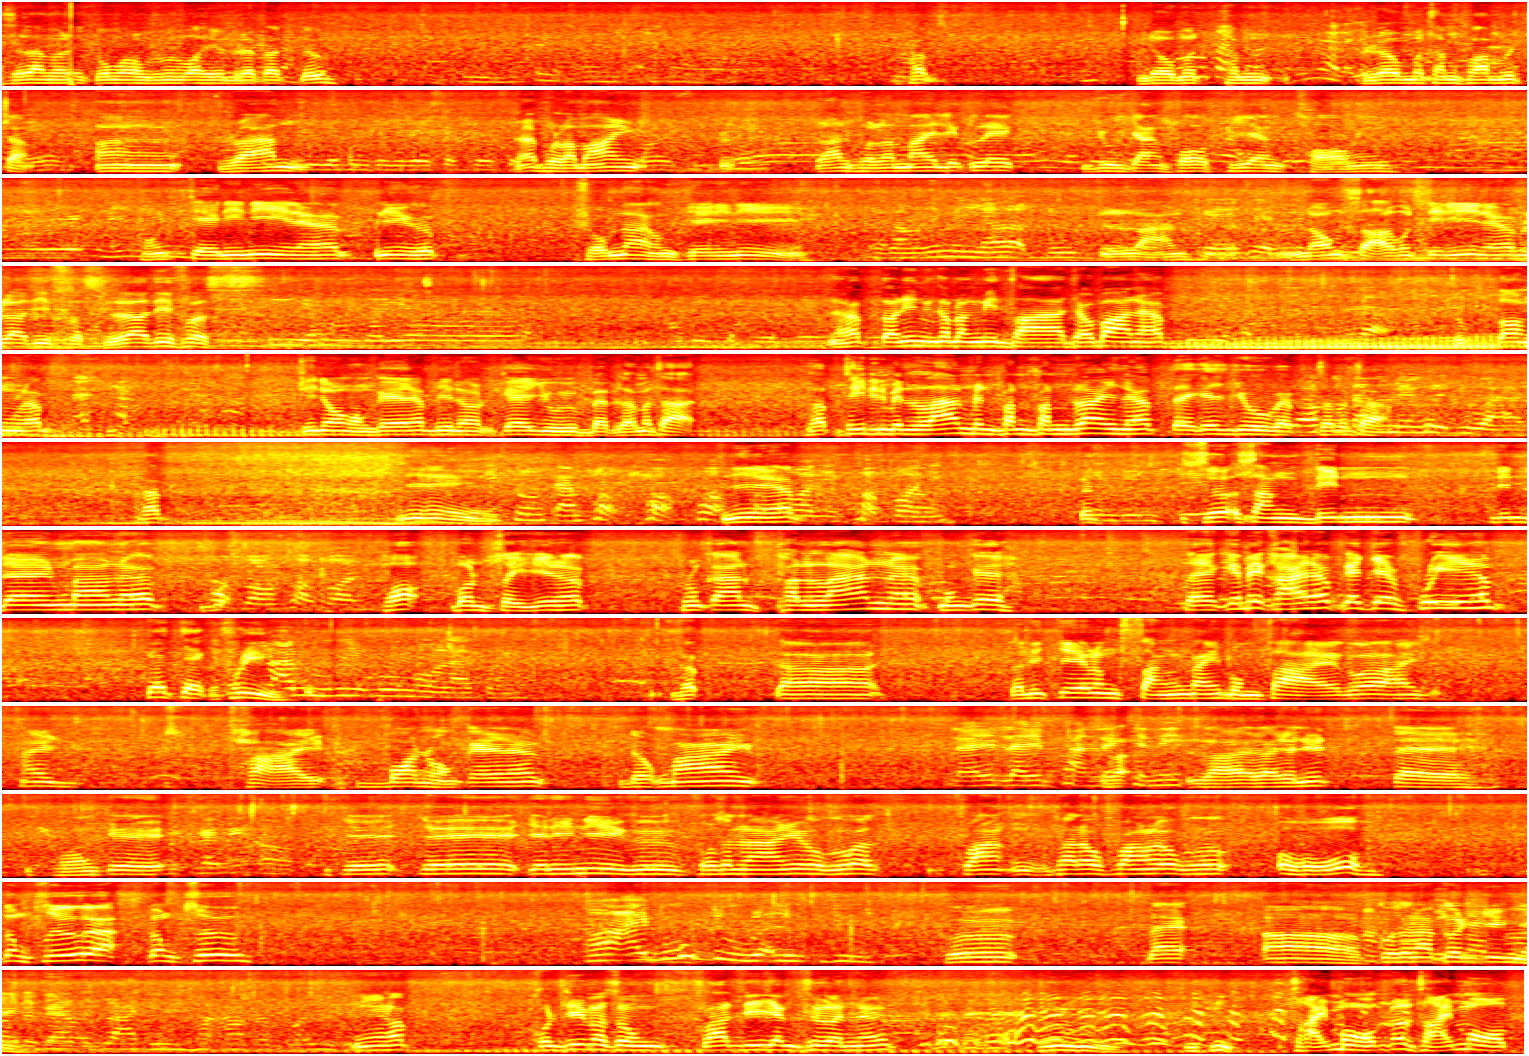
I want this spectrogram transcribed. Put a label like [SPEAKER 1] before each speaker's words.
[SPEAKER 1] Assalamualaikum warahmatullahi wabarakatuh ครับ เรามาทำเรามาทำความรู้จักร้าน ร้านผลไม้ ร้านผลไม้เล็กๆ อยู่อย่างพอเพียงของของเจนี่นี่นะครับ นี่ครับชมหน้าของเจนี่นี่หลานน้องสาวของเจนี่นะครับลาดิฟัสลาดิฟัส นะครับ ตอนนี้กำลังนินทาชาวบ้านนะครับ ถูกต้องครับ ที่นอนของแกนะครับที่นอนแกอยู่แบบธรรมชาติครับที่ดินเป็นล้านเป็นพันพันๆไร่นะครับ แต่แกอยู่แบบธรรมชาติ
[SPEAKER 2] yang jual.
[SPEAKER 1] ครับ นี่
[SPEAKER 2] Ni program pok pok pok.
[SPEAKER 1] Ni,
[SPEAKER 2] pok
[SPEAKER 1] ครับ
[SPEAKER 2] bon ni pok bon ni.
[SPEAKER 1] เสือสั่งดินดินแดงมานะครับ
[SPEAKER 2] Pok bon pok bon.
[SPEAKER 1] เพราะบนสีนะครับ โครงการพันล้านนะครับของแกแต่แกไม่ขายนะครับ แกแจกฟรีนะครับ แกแจกฟรี
[SPEAKER 2] Kami punya bunga lah tuan.
[SPEAKER 1] ครับอ่าตอนนี้เจ๊กำลังสั่งให้ผมถ่ายก็ให้ให้ถ่ายบอลของแกนะครับดอกไม้
[SPEAKER 2] Lain lain pan
[SPEAKER 1] ห
[SPEAKER 2] lain
[SPEAKER 1] ลาย
[SPEAKER 2] jenis.
[SPEAKER 1] หลายหลายชนิดแต่ของเจ
[SPEAKER 2] Oh.
[SPEAKER 1] เจเจเจนี่นี่คือโฆษณานี่ก็คือว่าฟังถ้าเราฟังแล้วก็คือโอ้โห ต้องซื้ออะต้องซื้อ
[SPEAKER 2] Oh, ai budu lah lucu.
[SPEAKER 1] คือแต่อ่าโฆษณาเกินจริงนี่ครับ คนที่มาส่งร้านดียังเถื่อนนะครับ สายหมอบนะสายหมอบ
